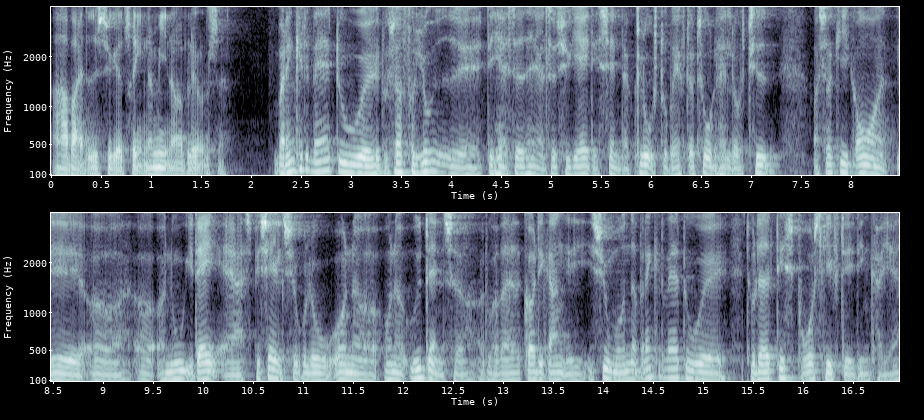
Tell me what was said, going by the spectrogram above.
arbejdet i psykiatrien og min oplevelse. Hvordan kan det være, at du, øh, du så forlod øh, det her sted her, altså Psykiatrisk Center Glostrup, efter to og et halvt års tid, og så gik over øh, og, og, og nu i dag er specialpsykolog under, under uddannelse, og du har været godt i gang i, i syv måneder. Hvordan kan det være, at du, øh, du lavede det sporskifte i din karriere?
